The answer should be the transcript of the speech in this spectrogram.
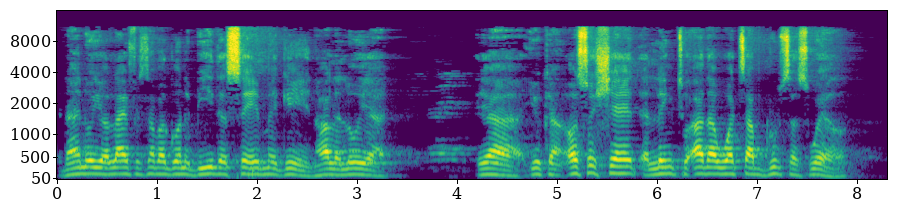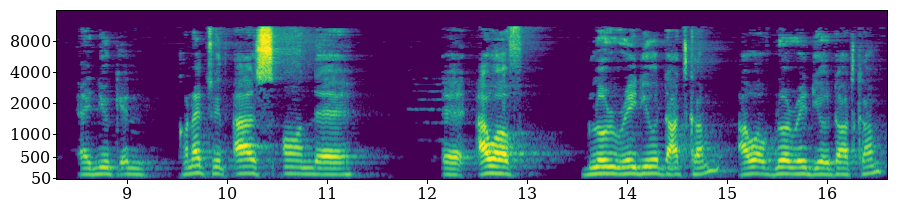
And I know your life is never going to be the same again. Hallelujah. Yeah, you can also share a link to other WhatsApp groups as well. And you can connect with us on the uh, hour of gloryradio.com, hourofgloryradio.com,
